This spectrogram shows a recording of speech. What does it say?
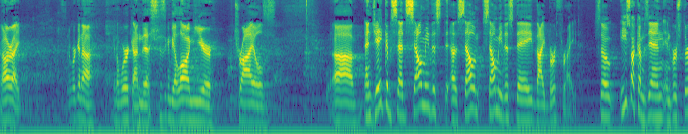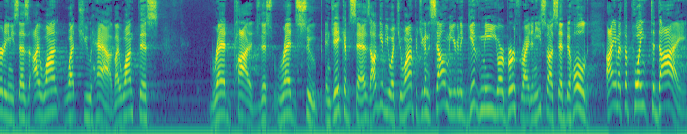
All right. So we're going to work on this. This is going to be a long year. Trials, uh, and Jacob said, sell me, this, uh, sell, sell me this day thy birthright. So Esau comes in in verse 30 and he says, I want what you have. I want this red pottage, this red soup. And Jacob says, I'll give you what you want, but you're going to sell me. You're going to give me your birthright. And Esau said, Behold, I am at the point to die.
